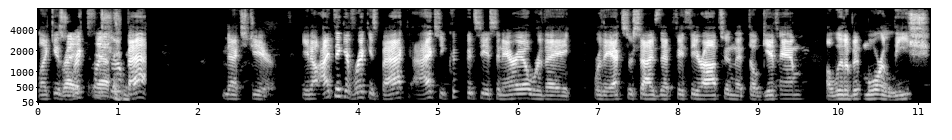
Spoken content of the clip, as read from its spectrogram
Like, is right. Rick for yeah. sure back next year? You know, I think if Rick is back, I actually could see a scenario where they where they exercise that fifth year option that they'll give him a little bit more leash.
